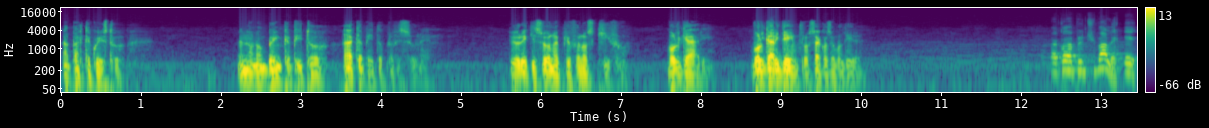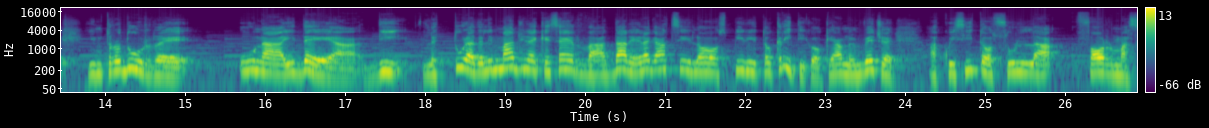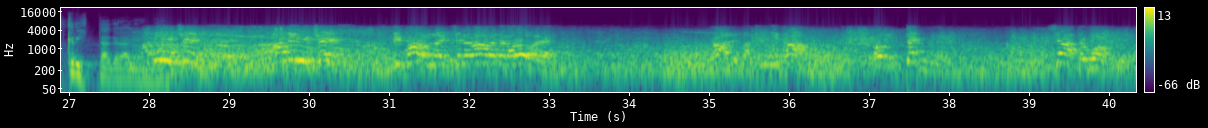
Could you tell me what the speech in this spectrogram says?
A parte questo, non ho ben capito. Ha capito, professore. Più ricchi sono e più fanno schifo. Volgari. Volgari dentro, sa cosa vuol dire? La cosa principale è introdurre una idea di lettura dell'immagine che serva a dare ai ragazzi lo spirito critico che hanno invece acquisito sulla forma scritta della lingua. Amici! Amici! Vi parla il generale della Rovere! Calma, dignità, contenne! Siate uomini!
